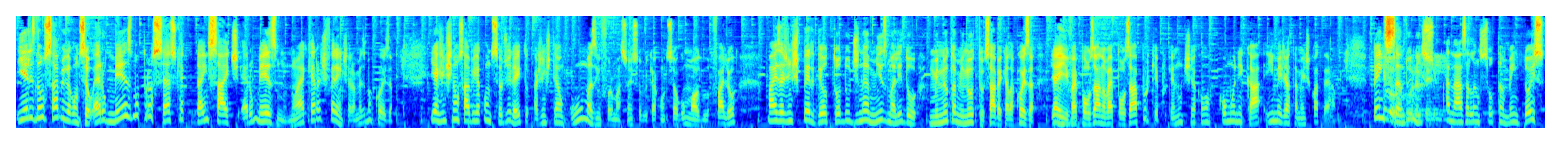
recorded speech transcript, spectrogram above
e eles não sabem o que aconteceu. Era o mesmo processo que da Insight. Era o mesmo. Não é que era diferente, era a mesma coisa. E a gente não sabe o que aconteceu direito. A gente tem algumas informações sobre o que aconteceu. Algum módulo falhou. Mas a gente perdeu todo o dinamismo ali do minuto a minuto, sabe? Aquela coisa. E aí, vai pousar, não vai pousar? Por quê? Porque não tinha como comunicar imediatamente com a Terra. Pensando loucura, nisso, a NASA lançou também dois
